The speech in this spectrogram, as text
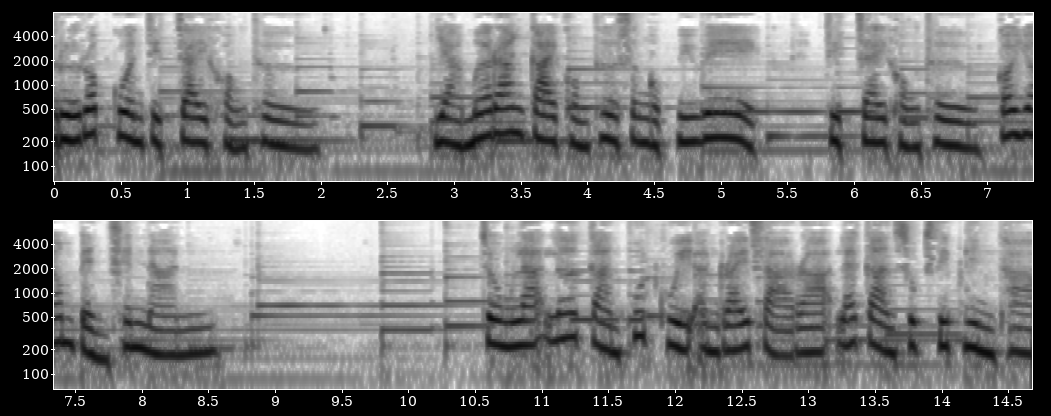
หรือรบกวนจิตใจของเธอ อย่าเมื่อร่างกายของเธอสงบวิเวก จิตใจของเธอก็ย่อมเป็นเช่นนั้น จงละเลิกการพูดคุยอันไร้สาระและการซุบซิบนินทา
